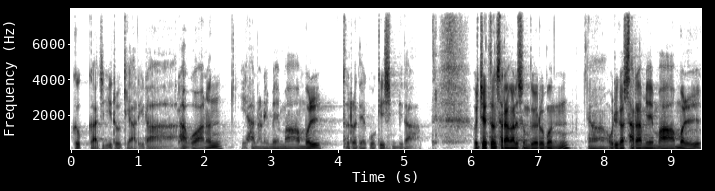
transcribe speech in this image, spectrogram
끝까지 이르게 하리라라고 하는 이 하나님의 마음을 드러내고 계십니다. 어쨌든 사랑하는 성도 여러분, 아, 우리가 사람의 마음을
